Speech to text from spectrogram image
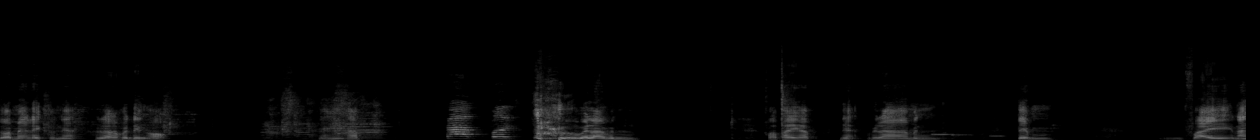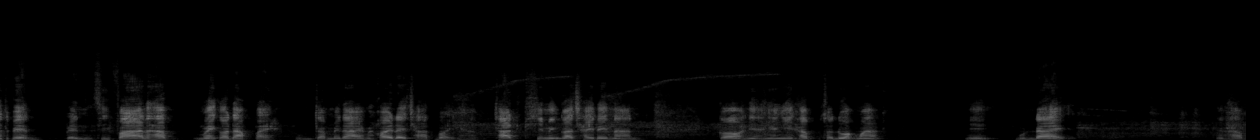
ตัวแม่เหล็กตัวเนี้ยเราก็ดึงออก อย่างนี้ครับเปิดเวลามัน ขออภัยครับ เนี่ย เวลามันเต็ม ไฟน่าจะเป็นเป็นสีฟ้านะครับ ไม่ก็ดับไป ผมจำไม่ได้ไม่ค่อยได้ชาร์จบ่อยนะครับ ชาร์จทีหนึ่งก็ใช้ได้นาน ก็เนี่ยอย่างนี้ครับ สะดวกมาก นี่หมุนได้นะครับ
